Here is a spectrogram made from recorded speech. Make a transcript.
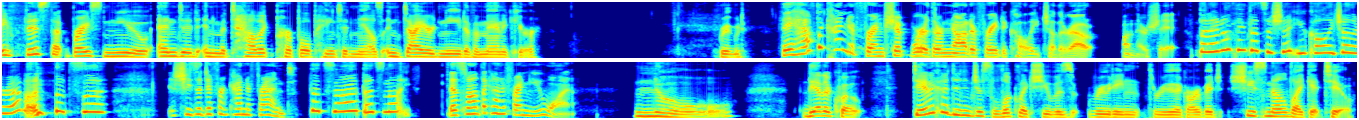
A fist that Bryce knew ended in metallic purple painted nails in dire need of a manicure. Rude. They have the kind of friendship where they're not afraid to call each other out on their shit. But I don't think that's the shit you call each other out on. That's uh She's a different kind of friend. that's not that's not That's not the kind of friend you want. No. The other quote. Danika didn't just look like she was rooting through the garbage. She smelled like it too. All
